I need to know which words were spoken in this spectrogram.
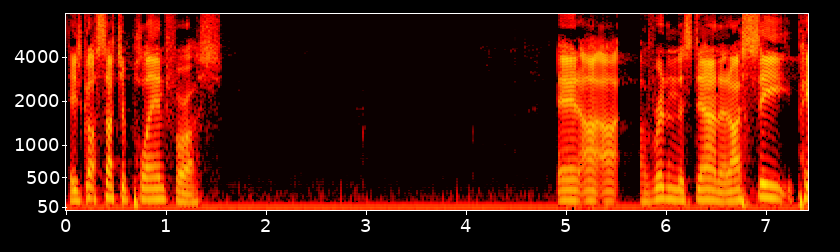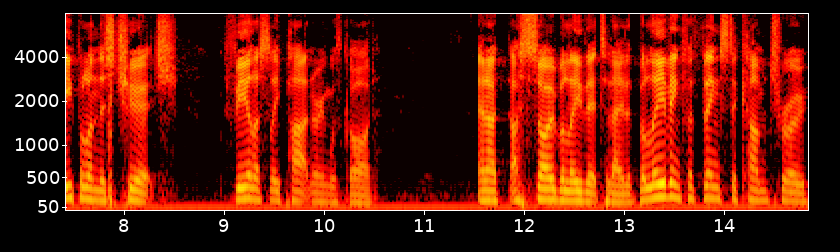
he's got such a plan for us. And I, I, I've written this down and I see people in this church fearlessly partnering with God. And I, I so believe that today, that believing for things to come true,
